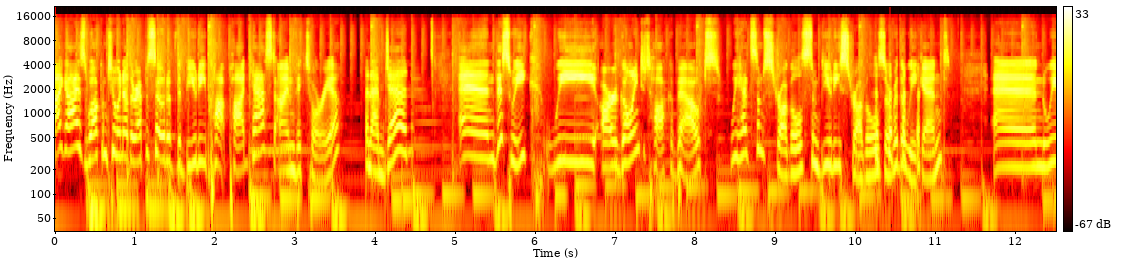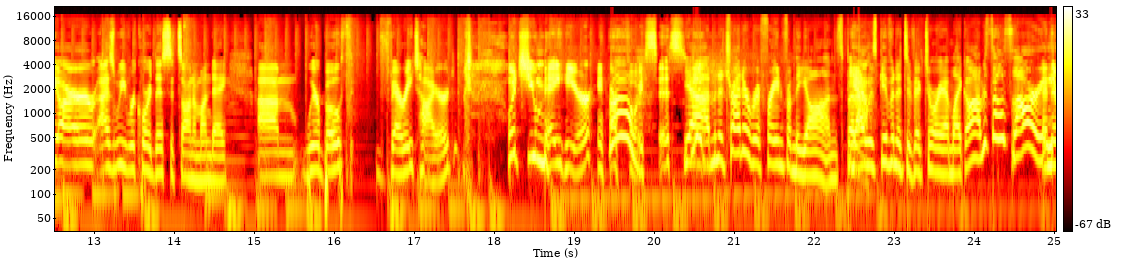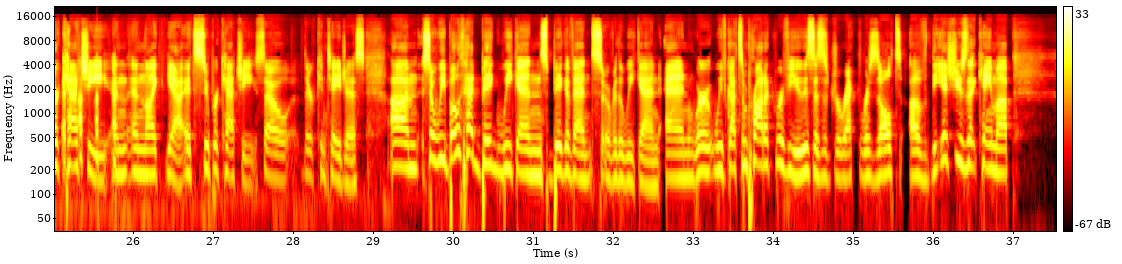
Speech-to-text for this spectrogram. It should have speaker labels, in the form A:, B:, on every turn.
A: Hi, guys. Welcome to another episode of the Beauty Pop Podcast. I'm Victoria.
B: And I'm Jen.
A: And this week, we are going to talk about we had some struggles, some beauty struggles over the weekend. And we are, as we record this, it's on a Monday. Um, we're both very tired, which you may hear in our voices.
B: Yeah, I'm going to try to refrain from the yawns, but
A: Yeah.
B: I was giving it to Victoria. I'm like, oh, I'm so sorry.
A: and they're catchy and and like yeah it's super catchy so they're contagious um so we both had big weekends big events over the weekend and we're we've got some product reviews as a direct result of the issues that came up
